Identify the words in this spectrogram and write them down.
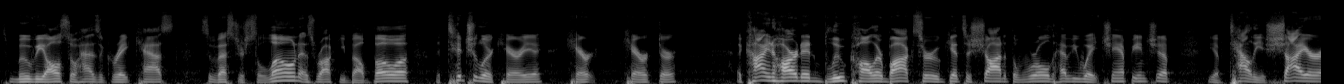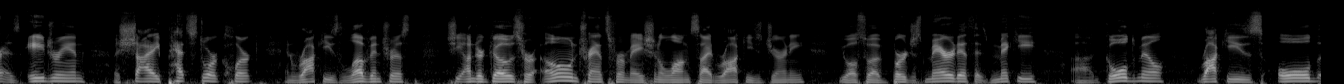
This movie also has a great cast Sylvester Stallone as Rocky Balboa, the titular carri- char- character, a kind hearted blue collar boxer who gets a shot at the World Heavyweight Championship. You have Talia Shire as Adrian, a shy pet store clerk and Rocky's love interest. She undergoes her own transformation alongside Rocky's journey. You also have Burgess Meredith as Mickey, uh, Goldmill, Rocky's old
